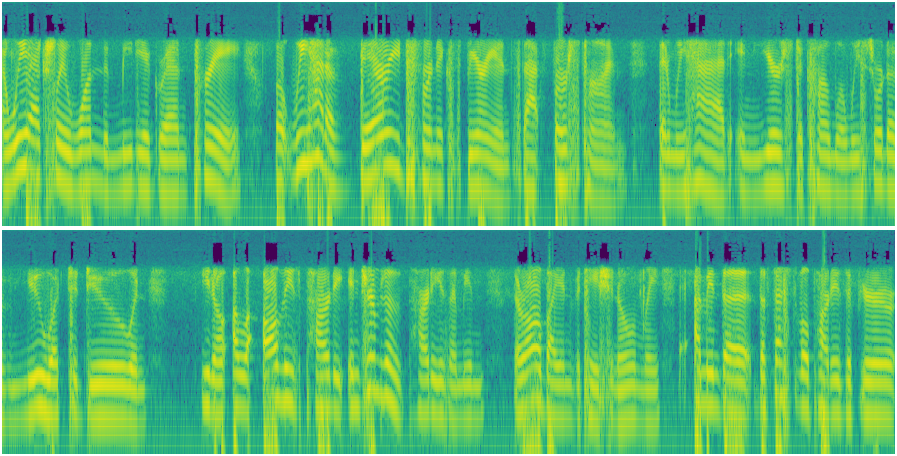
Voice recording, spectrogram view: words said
And we actually won the Media Grand Prix, but we had a very different experience that first time than we had in years to come when we sort of knew what to do and you know, all these party in terms of the parties. I mean, they're all by invitation only. I mean, the the festival parties. If you're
